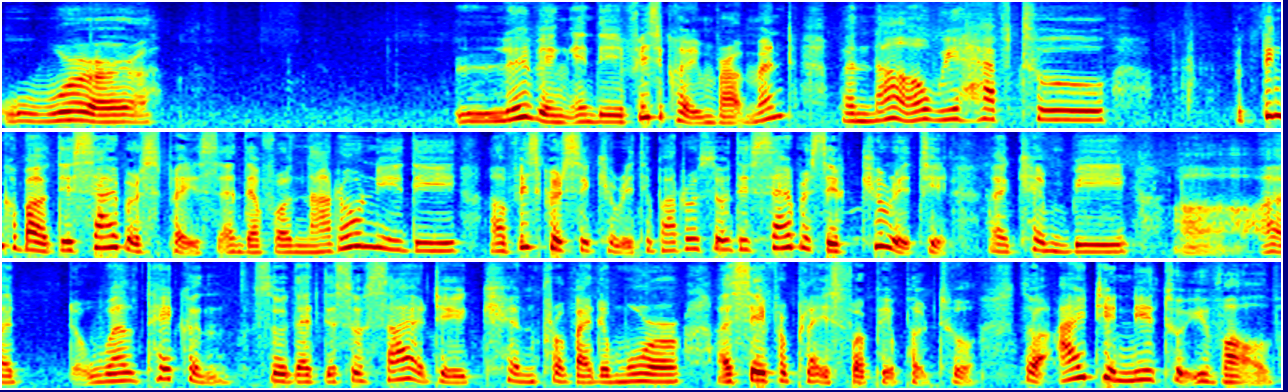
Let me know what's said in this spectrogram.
were living in the physical environment, but now we have to think about the cyberspace, and therefore not only the uh, physical security, but also the cyber security uh, can be uh, uh well taken so that the society can provide a more a safer place for people too. So IT need to evolve.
